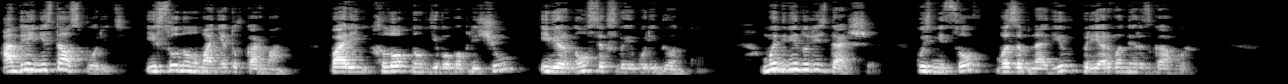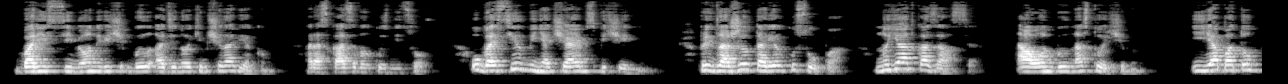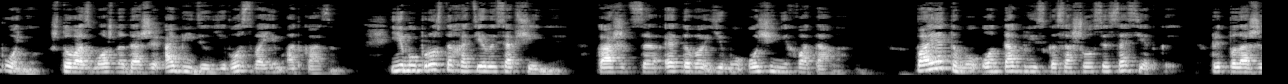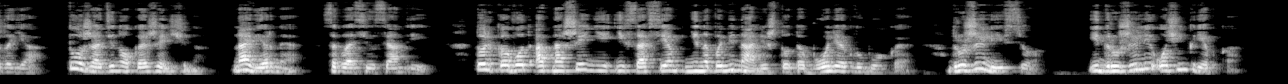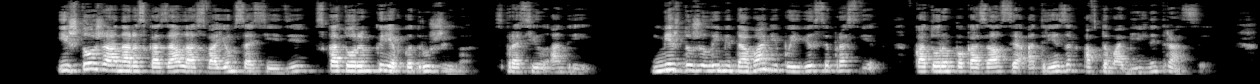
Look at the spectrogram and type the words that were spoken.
Андрей не стал спорить и сунул монету в карман. Парень хлопнул его по плечу и вернулся к своему ребенку. Мы двинулись дальше. Кузнецов возобновил прерванный разговор. Борис Семенович был одиноким человеком, рассказывал Кузнецов. Угостил меня чаем с печеньем. Предложил тарелку супа, но я отказался, а он был настойчивым. И я потом понял, что, возможно, даже обидел его своим отказом. Ему просто хотелось общения. Кажется, этого ему очень не хватало. Поэтому он так близко сошелся с соседкой, предположила я. Тоже одинокая женщина. Наверное, согласился Андрей. Только вот отношения их совсем не напоминали что-то более глубокое. Дружили и все. И дружили очень крепко. «И что же она рассказала о своем соседе, с которым крепко дружила?» – спросил Андрей. Между жилыми домами появился просвет, в котором показался отрезок автомобильной трассы.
